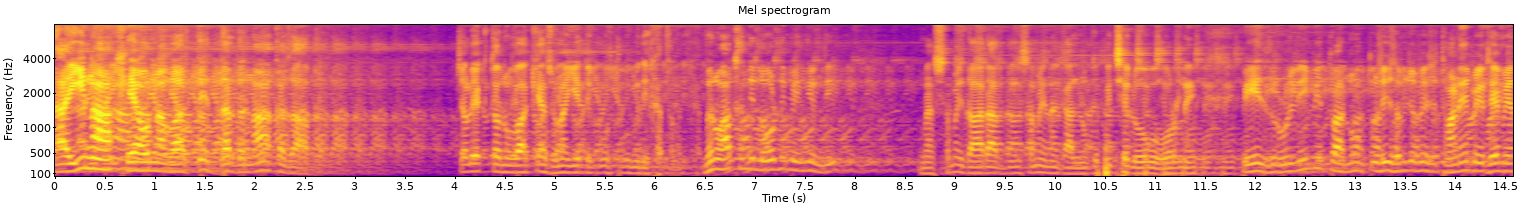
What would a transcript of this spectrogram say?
رائی نہ آکھیا انہا واسطے دردناک عذاب ਚਲੋ چلو ایک تنو واقعہ سنائیے تے گفتگو میری ختم میں نے آخر دی لوڑ نہیں پیندی ہوندی میں سمجھدار آدمی سمجھنا گل کہ پیچھے لوگ اور نے پی ضروری نہیں بھی تانوں تسی سمجھو کہ تھانے بیٹھے میں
